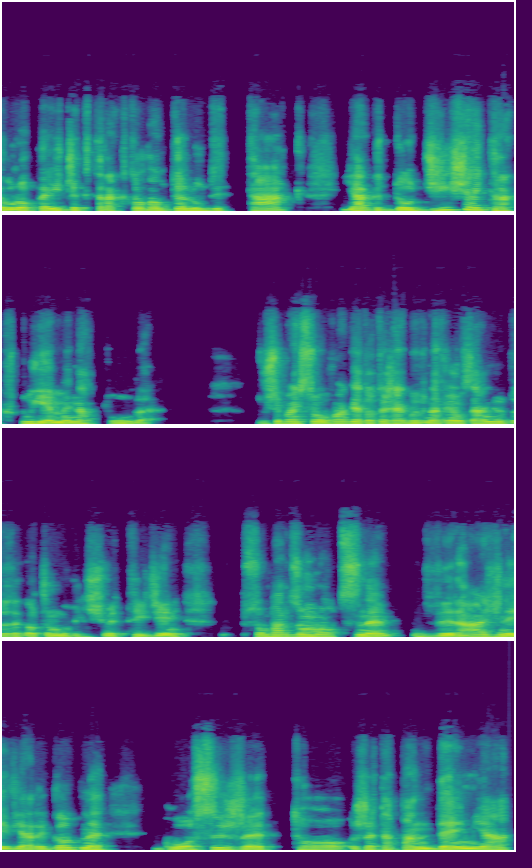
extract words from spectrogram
Europejczyk traktował te ludy tak, jak do dzisiaj traktujemy naturę. Zwróćcie Państwo uwagę, to też jakby w nawiązaniu do tego, o czym mówiliśmy tydzień, są bardzo mocne, wyraźne i wiarygodne głosy, że to, że ta pandemia,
